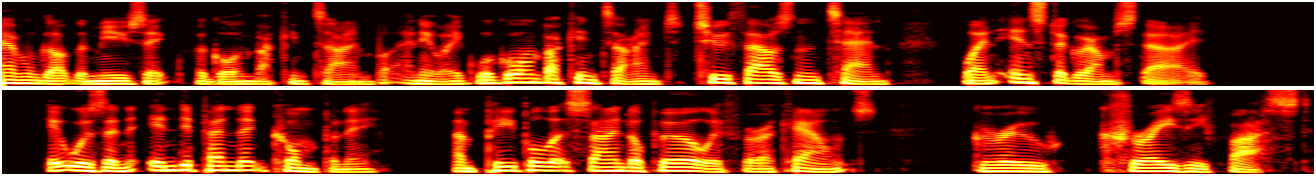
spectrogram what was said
I haven't got the music for going back in time, but anyway, we're going back in time to 2010 when Instagram started. It was an independent company, and people that signed up early for accounts grew crazy fast.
